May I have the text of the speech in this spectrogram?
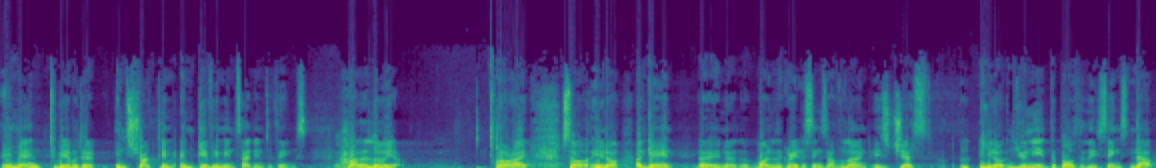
Amen? To be able to instruct him and give him insight into things. Hallelujah. All right. So, you know, again, uh, you know, one of the greatest things I've learned is just, you know, you need the both of these things. Now,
